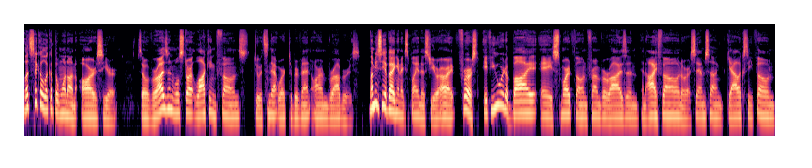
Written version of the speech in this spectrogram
Let's take a look at the one on Ars here. So, Verizon will start locking phones to its network to prevent armed robberies. Let me see if I can explain this to you. All right, first, if you were to buy a smartphone from Verizon, an iPhone or a Samsung Galaxy phone,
